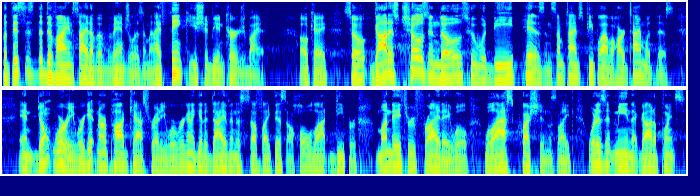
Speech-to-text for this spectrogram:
but this is the divine side of evangelism, and I think you should be encouraged by it. Okay? So God has chosen those who would be His, and sometimes people have a hard time with this. And don't worry, we're getting our podcast ready where we're going to get a dive into stuff like this a whole lot deeper. Monday through Friday, we'll, we'll ask questions like, what does it mean that God appoints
